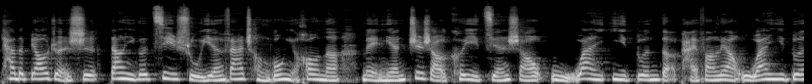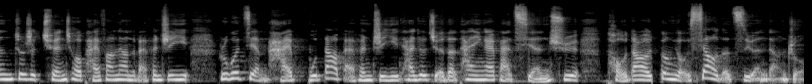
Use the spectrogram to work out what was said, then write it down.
他的标准是，当一个技术研发成功以后呢，每年至少可以减少五万亿吨的排放量。五万亿吨就是全球排放量的百分之一。如果减排不到百分之一，他就觉得他应该把钱去投到更有效的资源当中。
